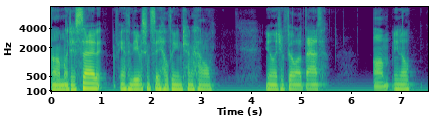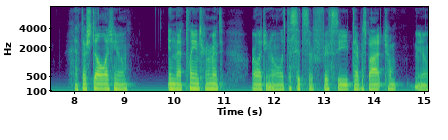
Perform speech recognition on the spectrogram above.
Um, like I said, if Anthony Davis can stay healthy and kind of how, you know, they can fill out that, um, you know, if they're still like, you know, in that play-in tournament or like, you know, like the sixth or fifth seed type of spot, you know,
